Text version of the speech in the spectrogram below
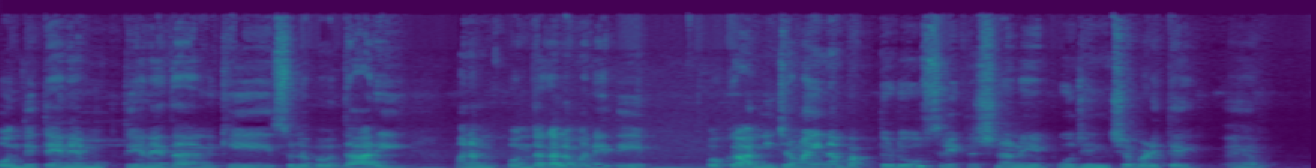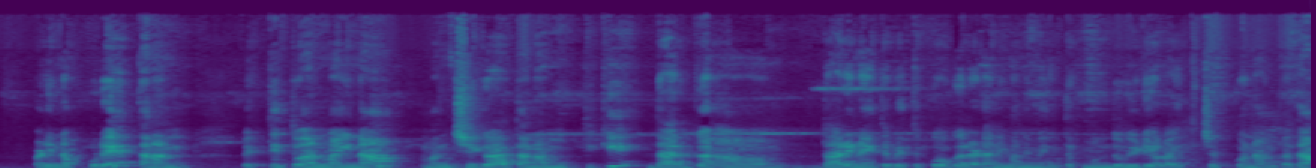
పొందితేనే ముక్తి అనే దానికి సులభ దారి మనం పొందగలం అనేది ఒక నిజమైన భక్తుడు శ్రీకృష్ణుని పూజించబడితే పడినప్పుడే తన వ్యక్తిత్వమైన మంచిగా తన ముక్తికి దారిగా దారినైతే వెతుక్కోగలడని మనం ఇంతకు ముందు వీడియోలో అయితే చెప్పుకున్నాం కదా.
